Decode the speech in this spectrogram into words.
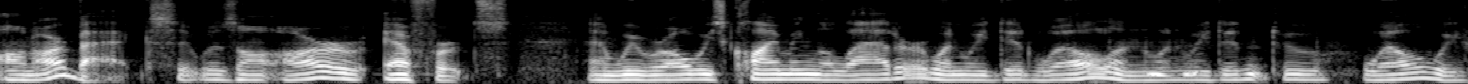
on our backs, it was on our efforts. And we were always climbing the ladder when we did well, and when we mm-hmm. didn't do well, we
